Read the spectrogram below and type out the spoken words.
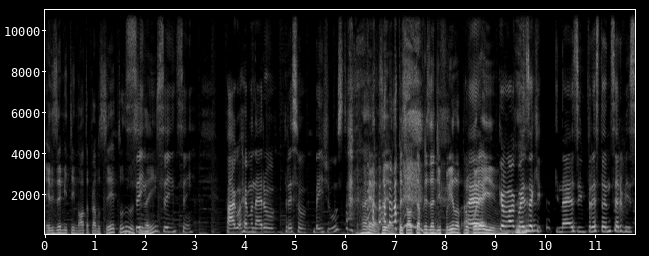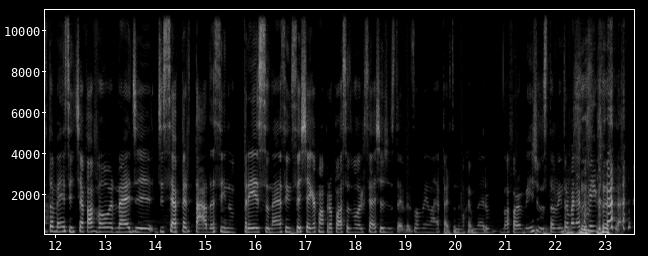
É. Eles emitem nota para você, tudo sim, isso aí? Sim, sim pago, remunero preço bem justo. É, o pessoal que tá precisando de frila, procure é, aí. Que é uma coisa que, né, assim, prestando serviço também, assim, tinha pavor, né, de, de ser apertada, assim, no preço, né, assim, você chega com uma proposta do valor que você acha justo, aí a pessoa vem lá e aperta, não, remunero de uma forma bem justa, vem trabalhar comigo.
